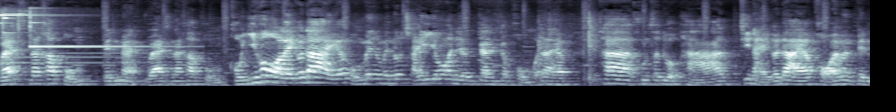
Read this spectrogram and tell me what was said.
แว็กซ์นะครับผมเป็นแมตต์แว็กซ์นะครับผมของยี่ห้ออะไรก็ได้ครับผมไม่จำเป็นต้องใช้ยี่ห้อเดียวกันกับผมก็ได้ครับถ้าคุณสะดวกหาที่ไหนก็ได้ครับขอให้มันเป็น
